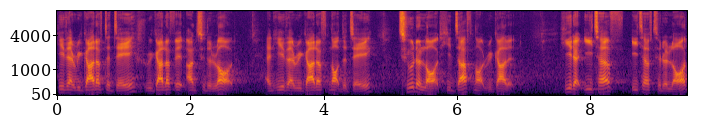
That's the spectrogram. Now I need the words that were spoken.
He that regardeth the day, regardeth it unto the Lord, and he that regardeth not the day, to the Lord he doth not regard it. He that eateth, eateth to the Lord,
